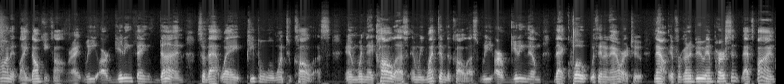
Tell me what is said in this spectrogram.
on it like Donkey Kong, right? We are getting things done so that way people will want to call us. And when they call us and we want them to call us, we are getting them that quote within an hour or two. Now, if we're going to do in person, that's fine,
